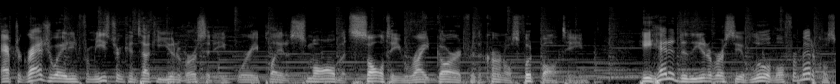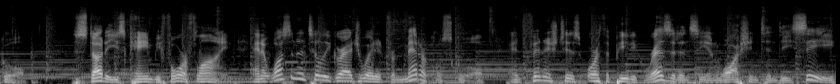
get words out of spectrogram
After graduating from Eastern Kentucky University, where he played a small but salty right guard for the Colonel's football team, he headed to the University of Louisville for medical school. Studies came before flying, and it wasn't until he graduated from medical school and finished his orthopedic residency in Washington, D.C.,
